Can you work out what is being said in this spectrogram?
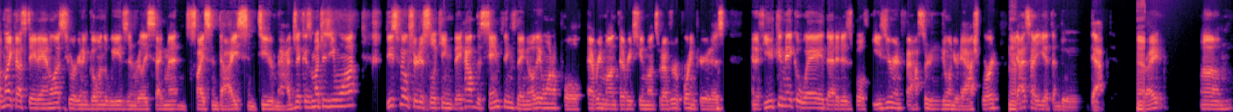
unlike us data analysts who are going to go in the weeds and really segment and slice and dice and do your magic as much as you want, these folks are just looking, they have the same things they know they want to pull every month, every two months, whatever the reporting period is. And if you can make a way that it is both easier and faster to do on your dashboard, yeah. that's how you get them to adapt it, yeah. right? Um,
